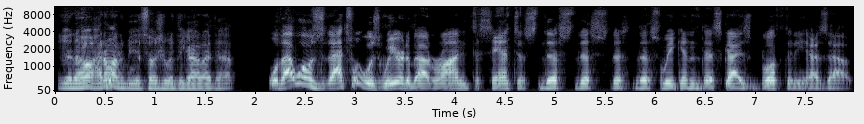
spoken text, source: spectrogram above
You know, I don't well, want to be associated with a guy like that. Well, that was that's what was weird about Ron DeSantis this this this this week and this guy's book that he has out,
